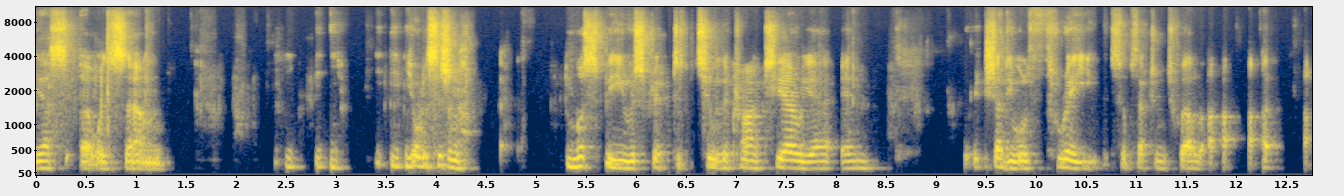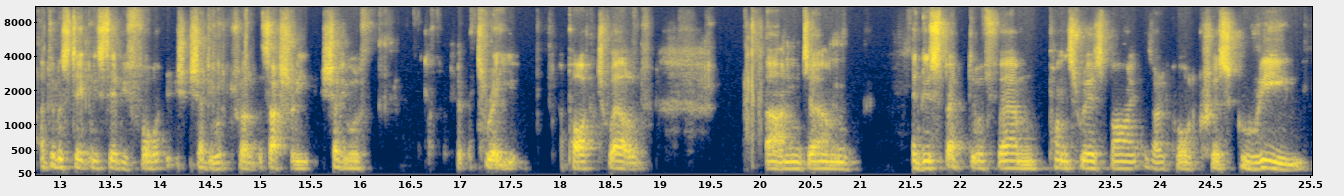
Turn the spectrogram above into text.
Yes, it was um, your decision must be restricted to the criteria in Schedule 3, subsection 12. I, I, I did mistakenly say before Schedule 12, it's actually Schedule 3, Part 12. And um, in respect of um, points raised by, as I recall, Chris Green,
